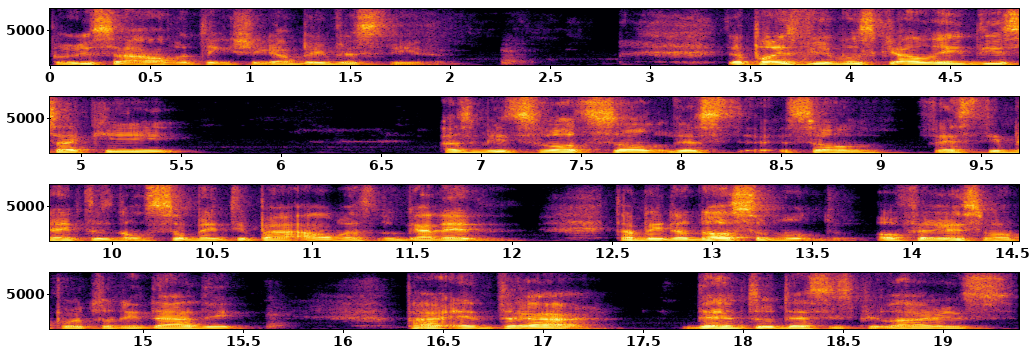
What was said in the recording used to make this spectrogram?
Por isso a alma tem que chegar bem vestida. Depois vimos que além disso aqui as mitzvot são, são vestimentos não somente para almas no Ganed, também no nosso mundo, oferece uma oportunidade para entrar dentro desses pilares,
